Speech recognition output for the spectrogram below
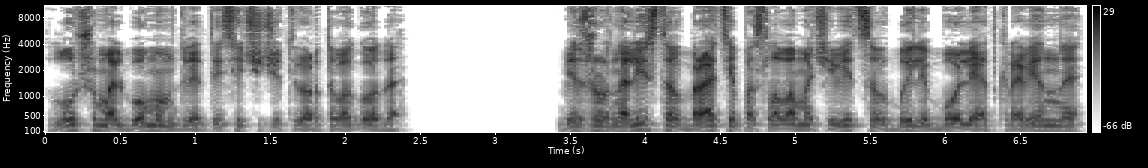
лучшим альбомом 2004 года. Без журналистов братья, по словам очевидцев, были более откровенны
